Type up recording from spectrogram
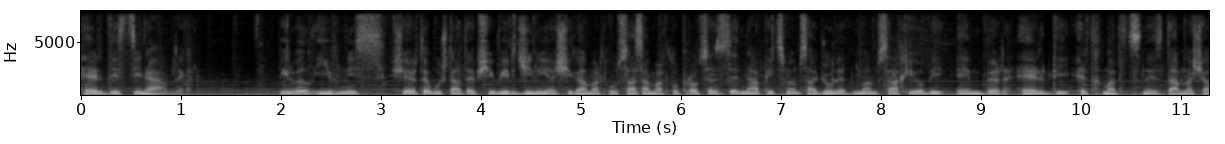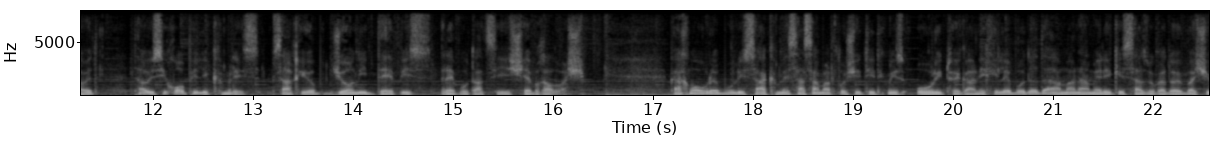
ჰერდის წინააღმდეგ. პირველ ივნის შეერთებულ შტატებში ვირჯინიაში გამართულ სასამართლო პროცესზე ნაფიცმა მსაჯულებმა მსახიობი ემბერ ჰერდი ერთხმად ცნეს დამნაშავედ თავისი ყოფილი ქმრის, მსახიობ ჯონი დეპის რეპუტაციის შებრალვაში. გახმაურებული საქმე სასამართლოში თითქმის 2 თვე განიხილებოდა და ამან ამერიკის საზოგადოებაში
